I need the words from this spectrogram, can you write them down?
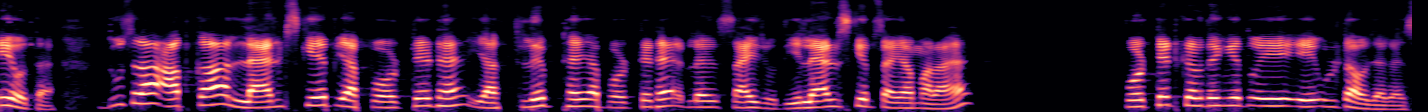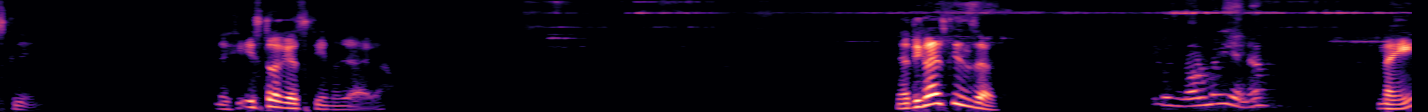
ये होता है। दूसरा आपका लैंडस्केप या पोर्ट्रेट है या फ्लिप्ड है या पोर्ट्रेट है साइज़ होती है। लैंडस्केप साइज़ हमारा है। पोर्ट्रेट कर देंगे तो ये, ये उल्टा हो जाएगा स्क्रीन देखिए इस तरह का स्क्रीन हो जाएगा। दिख रहा है स्क्रीन सर नॉर्मली है ना? नहीं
